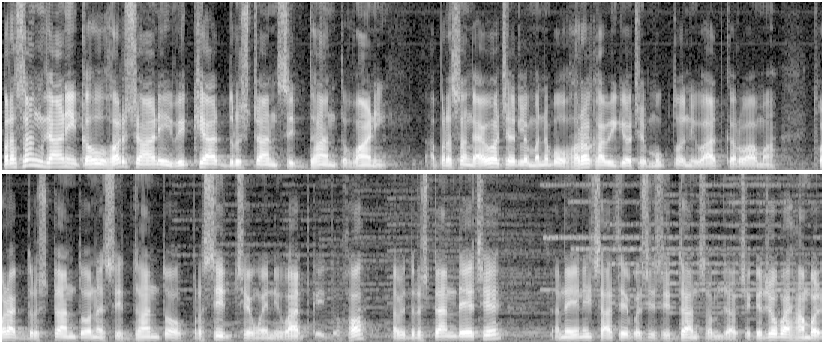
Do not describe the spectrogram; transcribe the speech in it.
પ્રસંગ જાણી કહું, હર્ષ આણી, વિખ્યાત દૃષ્ટાંત, સિદ્ધાંત, વાણી. આ પ્રસંગ આવ્યો છે એટલે મને બહુ હરખ આવી ગયો છે મુક્તોની વાત કરવામાં. થોડાક દૃષ્ટાંતો અને સિદ્ધાંતો પ્રસિદ્ધ છે, હું એની વાત કહી દઉં. હો, હવે દૃષ્ટાંત દે છે અને એની સાથે પછી સિદ્ધાંત સમજાવશે. કે જો ભાઈ, સાંભળ.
